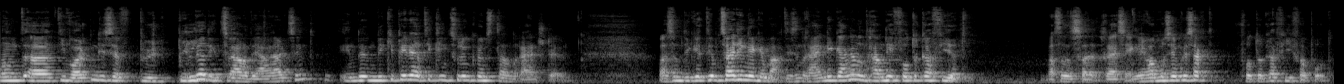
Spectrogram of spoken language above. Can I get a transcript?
und äh, die wollten diese Bilder, die 200 Jahre alt sind, in den Wikipedia-Artikeln zu den Künstlern reinstellen. Was haben die, die haben zwei Dinge gemacht. Die sind reingegangen und haben die fotografiert. Was hat das Reichs-Engelhorn-Museum gesagt? Fotografieverbot.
